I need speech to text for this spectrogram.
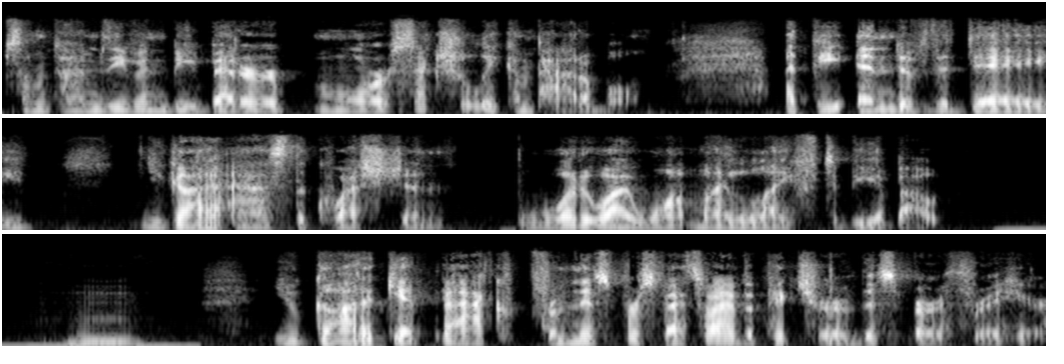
sometimes even be better, more sexually compatible. At the end of the day, you got to ask the question what do I want my life to be about? Hmm. you got to get back from this perspective. So I have a picture of this Earth right here.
